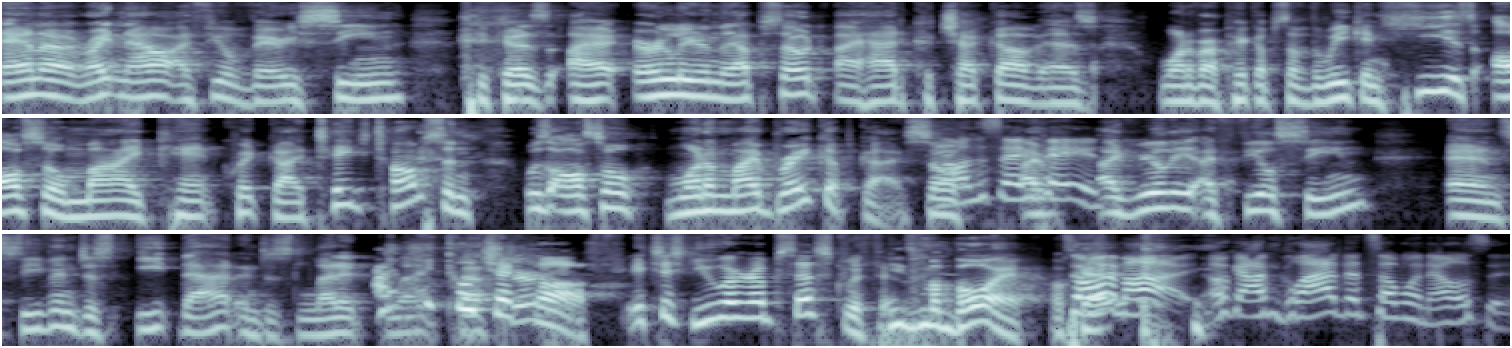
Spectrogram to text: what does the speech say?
Anna, right now I feel very seen because I earlier in the episode I had Kochetkov as one of our pickups of the week, and he is also my can't quit guy. Tage Thompson was also one of my breakup guys. So We're on the same I, page. I really I feel seen. And Steven, just eat that and just let it. I let like it fester. Kochetkov. It's just you are obsessed with him. He's my boy. Okay. So am I. Okay, I'm glad that someone else is.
